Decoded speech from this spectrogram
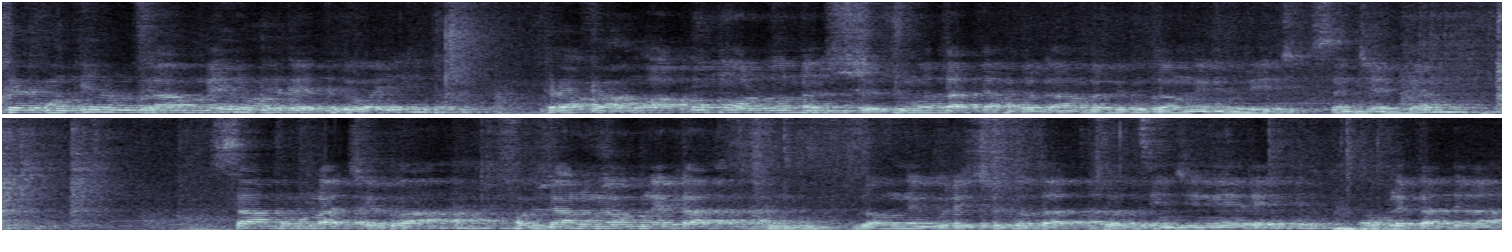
se continuă, nu se La continuă? PNTR2, Cred că acum, acum o lună și jumătate am vorbit, am vorbit cu domnul Negurici să începem. S-a întâmplat ceva, și anume au plecat domnul Negurici și cu toat- toți inginerii, au plecat de la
